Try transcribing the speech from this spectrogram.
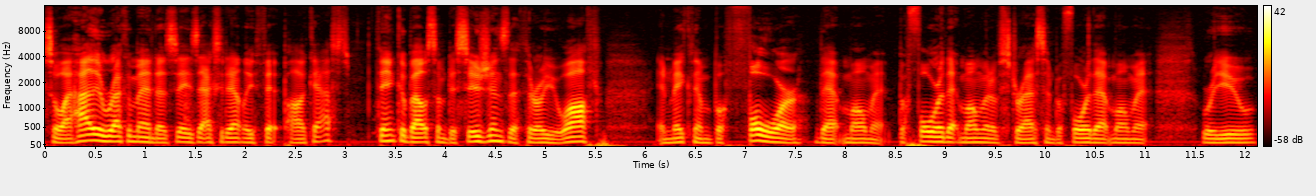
So I highly recommend today's Accidentally Fit podcast. Think about some decisions that throw you off and make them before that moment, before that moment of stress and before that moment where you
